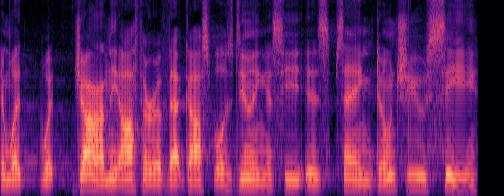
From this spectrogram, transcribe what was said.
And what, what John, the author of that gospel, is doing is he is saying, Don't you see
